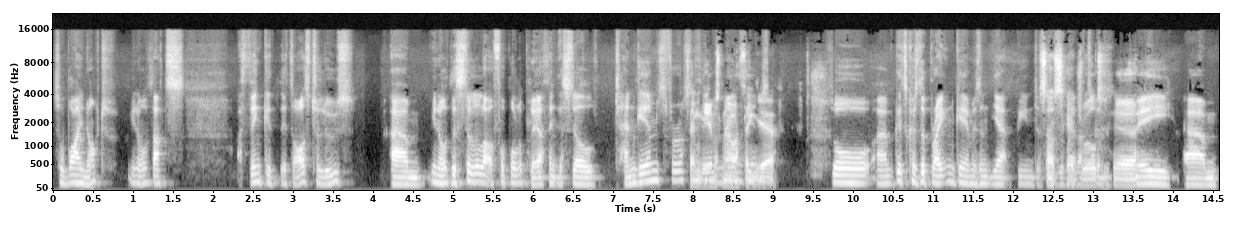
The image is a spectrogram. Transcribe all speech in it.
so why not? You know, that's. I think it, it's ours to lose. Um, you know, there's still a lot of football to play. I think there's still ten games for us. Ten think, games now, I think. games. Yeah, So um, it's because the Brighton game isn't yet being decided. that's scheduled, yeah. be. Um,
